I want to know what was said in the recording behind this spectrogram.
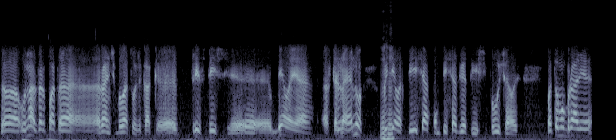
То у нас зарплата э, раньше была тоже как э, 30 тысяч э, белая, остальная, ну, в пределах 50, там 52 тысячи получалось. Потом убрали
